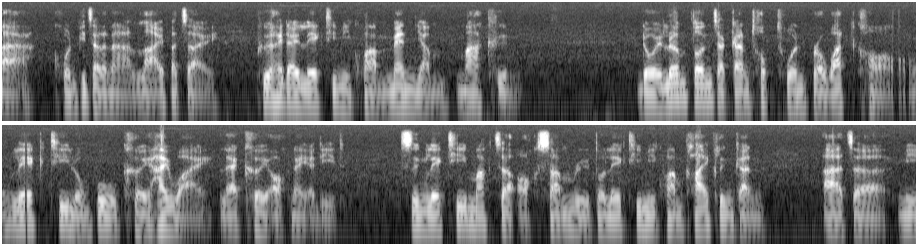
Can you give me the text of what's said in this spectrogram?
ลาควรพิจารณาหลายปัจจัย เพื่อให้ได้เลขที่มีความแม่นยำมากขึ้น โดยเริ่มต้นจากการทบทวนประวัติของเลขที่หลวงปู่เคยให้ไว้และเคยออกในอดีต ซึ่งเลขที่มักจะออกซ้ำหรือตัวเลขที่มีความคล้ายคลึงกัน อาจจะมี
